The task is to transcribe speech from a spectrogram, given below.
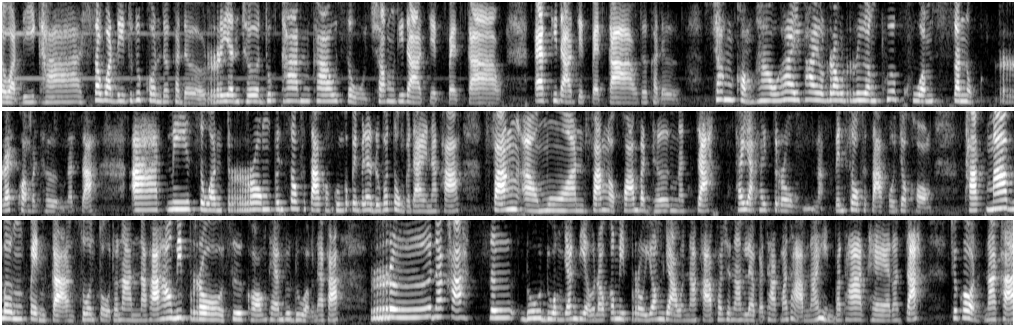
สวัสดีค่ะ สวัสดีทุกๆคนเด้อค่ะเด้อเรียนเชิญทุกท่านเข้าสู่ช่องธิดา 789 แอดธิดา 789 เด้อค่ะเด้อช่องของเฮาให้ไพ่เราเรื่องเพื่อความสนุกและความบันเทิงนะจ๊ะ อาจมีส่วนตรงเป็นโชคชะตาของคุณก็เป็นไปได้หรือว่าตรงก็ได้นะคะ ฟังเอามวล ฟังเอาความบันเทิงนะจ๊ะ ถ้าอยากให้ตรงนะเป็นโชคชะตาของเจ้าของ ทักมาเบิงเป็นการส่วนตัวเท่านั้นนะคะเฮามีโปรซื้อของแถมดูดวงนะคะ หรือนะคะซื้อดูดวงอย่างเดียวเราก็มีโปรย่อมเยาวนะคะ เพราะฉะนั้นแล้วก็ทักมาถามนะหินพระธาตุแทนนะจ๊ะทุกคนนะคะ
